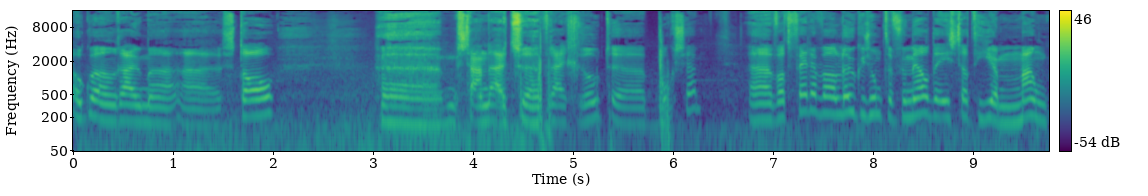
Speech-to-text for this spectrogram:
ook wel een ruime stal. Bestaande uit uh, vrij grote uh, boksen. wat verder wel leuk is om te vermelden is dat hier Mount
